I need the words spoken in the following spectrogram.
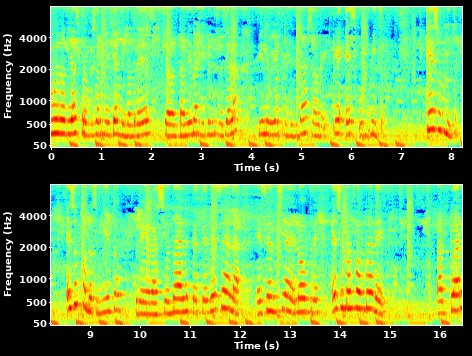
buenos días, profesor Miguel. Mi nombre es Taliana Jiménez Ayala y le voy a presentar sobre qué es un mito. ¿Qué es un mito? Es un conocimiento preracional, pertenece a la esencia del hombre, es una forma de actuar,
